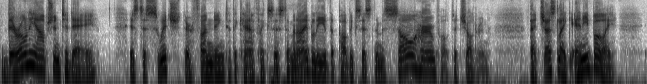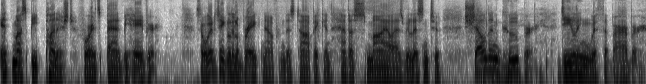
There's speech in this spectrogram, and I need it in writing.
Their only option today is to switch their funding to the Catholic system. And I believe the public system is so harmful to children that just like any bully, it must be punished for its bad behavior. So we're going to take a little break now from this topic and have a smile as we listen to Sheldon Cooper dealing with the barber.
